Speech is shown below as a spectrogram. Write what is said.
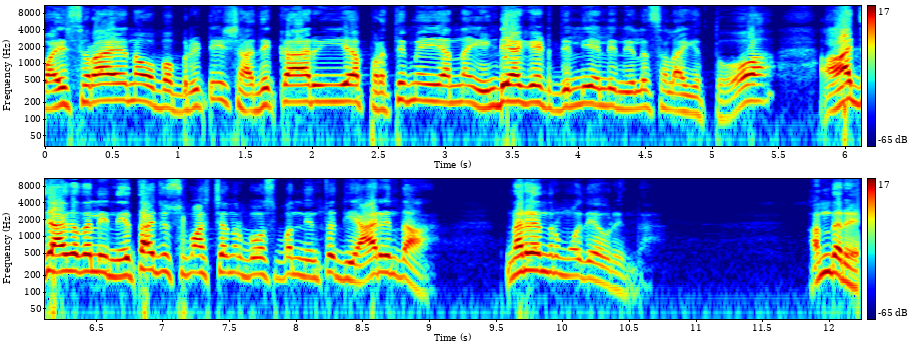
ವೈಸ್ರಾಯನ, ಒಬ್ಬ ಬ್ರಿಟಿಷ್ ಅಧಿಕಾರಿಯ ಪ್ರತಿಮೆಯನ್ನು ಇಂಡಿಯಾ ಗೇಟ್ ದಿಲ್ಲಿಯಲ್ಲಿ ನಿಲ್ಲಿಸಲಾಗಿತ್ತು, ಆ ಜಾಗದಲ್ಲಿ ನೇತಾಜಿ ಸುಭಾಷ್ ಚಂದ್ರ ಬೋಸ್ ಬಂದು ನಿಂತದ್ದು ಯಾರಿಂದ? ನರೇಂದ್ರ ಮೋದಿ ಅವರಿಂದ. ಅಂದರೆ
